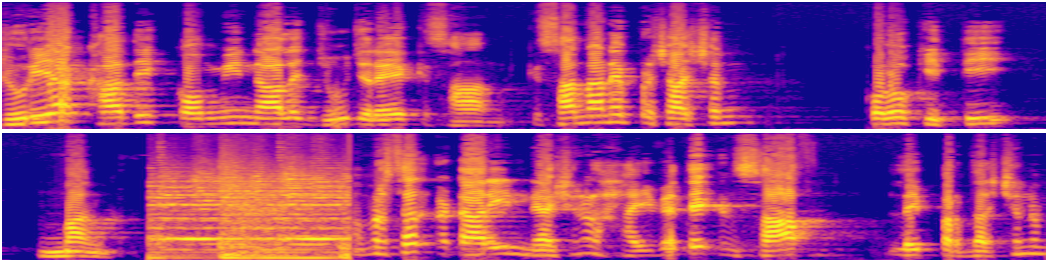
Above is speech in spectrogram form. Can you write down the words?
ਯੂਰੀਆ ਖਾਦੀ ਕੌਮੀ ਨਾਲ ਜੂਝ ਰਹੇ ਕਿਸਾਨ। ਕਿਸਾਨਾਂ ਨੇ ਪ੍ਰਸ਼ਾਸਨ ਕੋਲੋਂ ਕੀਤੀ ਮੰਗ। ਅੰਮ੍ਰਿਤਸਰ ਅਟਾਰੀ ਨੈਸ਼ਨਲ ਹਾਈਵੇ ਤੇ ਇਨਸਾਫ ਲਈ ਪ੍ਰਦਰਸ਼ਨ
